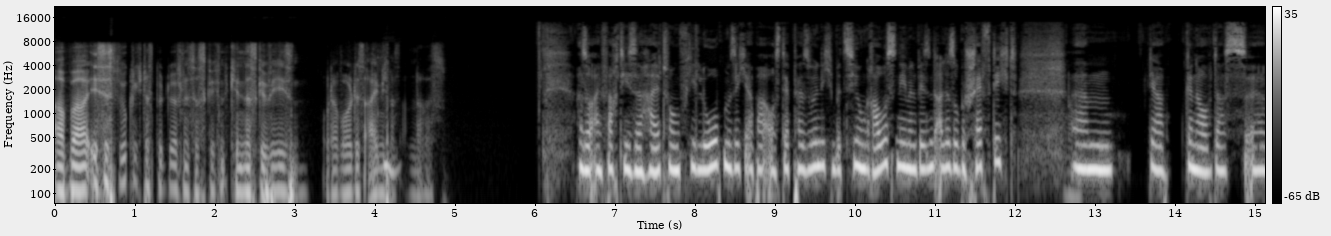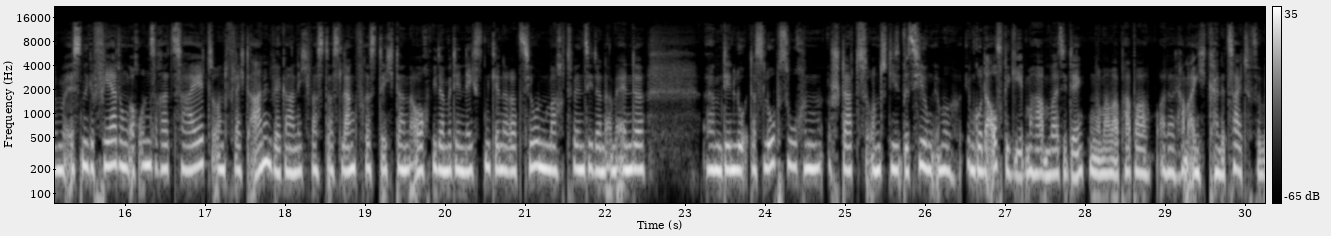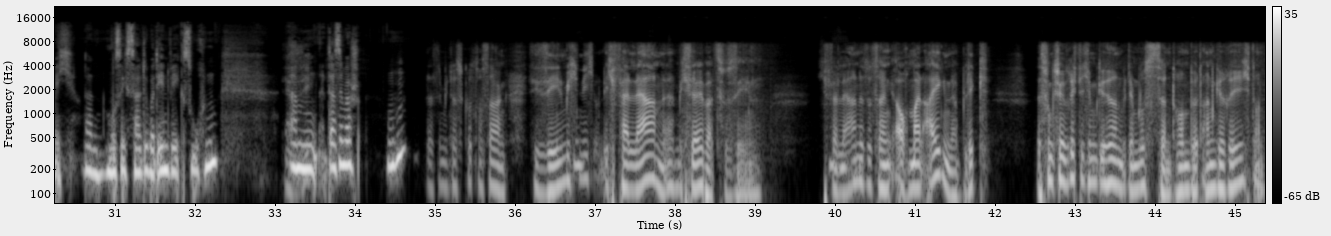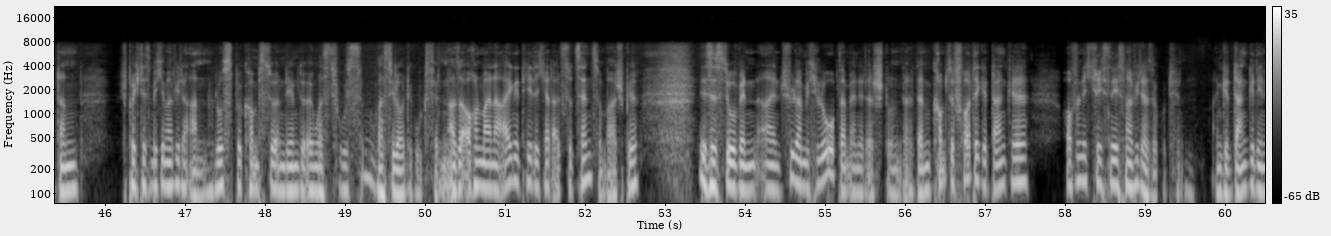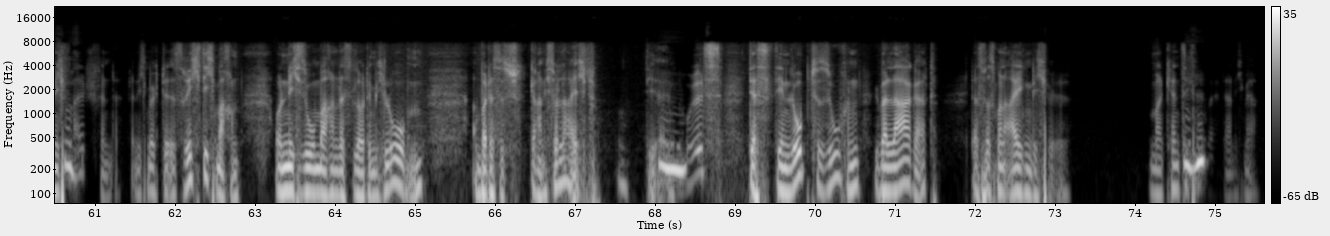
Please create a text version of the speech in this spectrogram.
Aber ist es wirklich das Bedürfnis des Kindes gewesen? Oder wollte es eigentlich mhm. was anderes? Also einfach diese Haltung, viel loben, sich aber aus der persönlichen Beziehung rausnehmen. Wir sind alle so beschäftigt. Genau. Ähm, ja, genau, das ähm, ist eine Gefährdung auch unserer Zeit und vielleicht ahnen wir gar nicht, was das langfristig dann auch wieder mit den nächsten Generationen macht, wenn sie dann am Ende ähm, den Lo das Lob suchen statt und die Beziehung im, im Grunde aufgegeben haben, weil sie denken, Mama, Papa haben eigentlich keine Zeit für mich. Dann muss ich es halt über den Weg suchen. Ähm, da sind wir schon. Mhm. Lass mich das kurz noch sagen. Sie sehen mich nicht und ich verlerne, mich selber zu sehen. Ich mhm. verlerne sozusagen auch mein eigener Blick. Es funktioniert richtig im Gehirn mit dem Lustzentrum, wird angeregt und dann spricht es mich immer wieder an. Lust bekommst du, indem du irgendwas tust, was die Leute gut finden. Also auch in meiner eigenen Tätigkeit als Dozent zum Beispiel ist es so, wenn ein Schüler mich lobt am Ende der Stunde, dann kommt sofort der Gedanke, hoffentlich kriege ich es nächstes Mal wieder so gut hin. Ein Gedanke, den ich hm. falsch finde. Denn ich möchte es richtig machen und nicht so machen, dass die Leute mich loben. Aber das ist gar nicht so leicht. Der hm. Impuls, das, den Lob zu suchen, überlagert das, was man eigentlich will. Man kennt sich mhm. selber nicht mehr.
